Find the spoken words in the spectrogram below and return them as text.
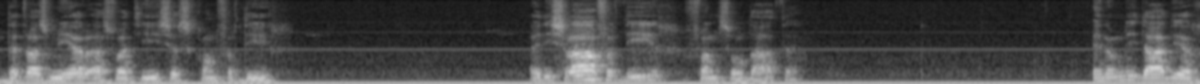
En dit was meer as wat Jesus kon verduur. Hy het die slaaf verduur van soldate en hom nie daardeur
